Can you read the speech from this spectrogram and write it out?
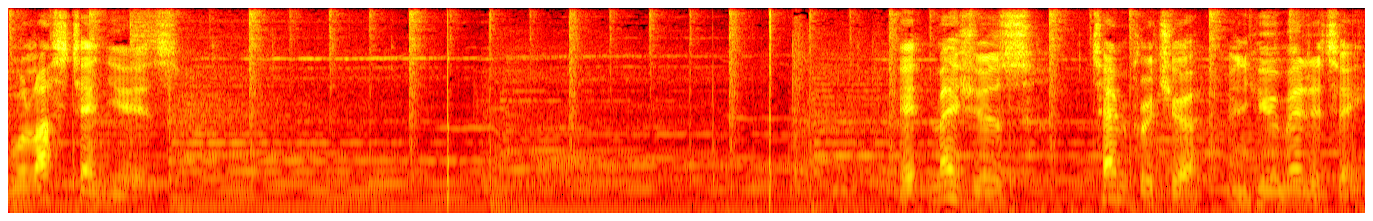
will last 10 years. It measures temperature and humidity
